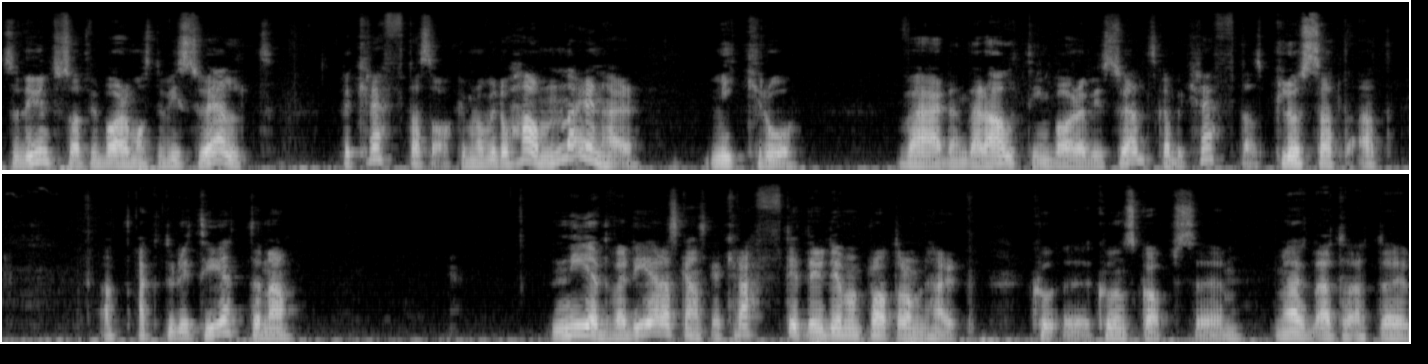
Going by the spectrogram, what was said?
Så det är ju inte så att vi bara måste visuellt bekräfta saker. Men om vi då hamnar i den här mikrovärlden där allting bara visuellt ska bekräftas. Plus att, att, att auktoriteterna nedvärderas ganska kraftigt. Det är ju det man pratar om den här kunskaps... Eh, att, att, att, eh,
